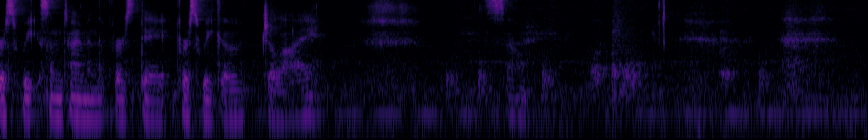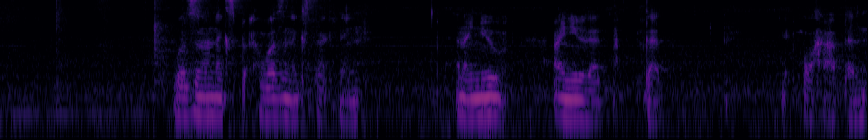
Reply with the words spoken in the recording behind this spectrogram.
First week sometime in the first day first week of July. So wasn't unexpe- I wasn't expecting, and I knew, I knew that that it will happen,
